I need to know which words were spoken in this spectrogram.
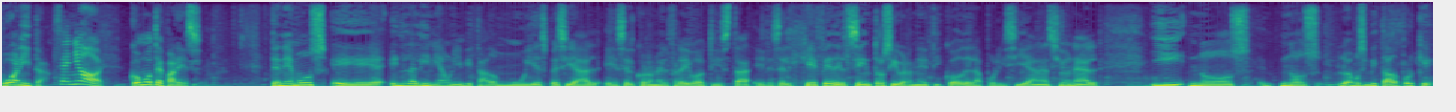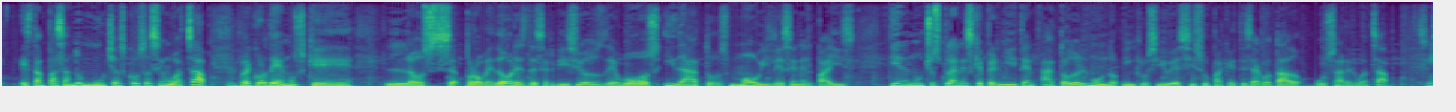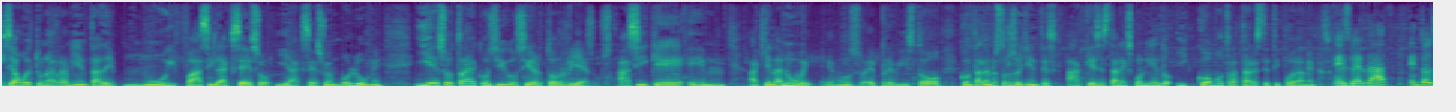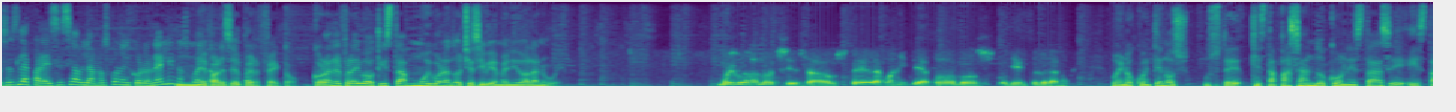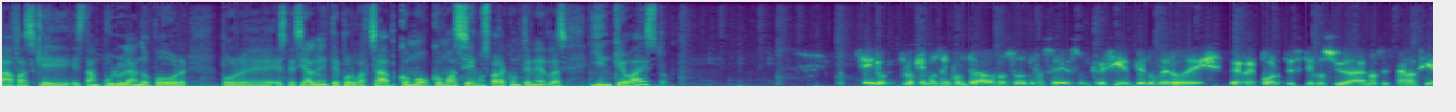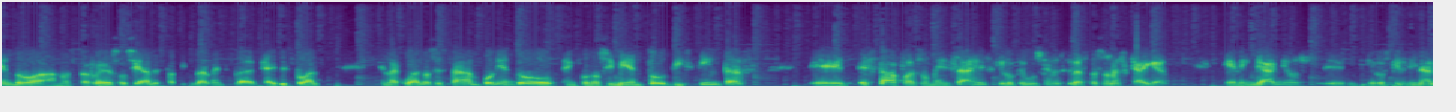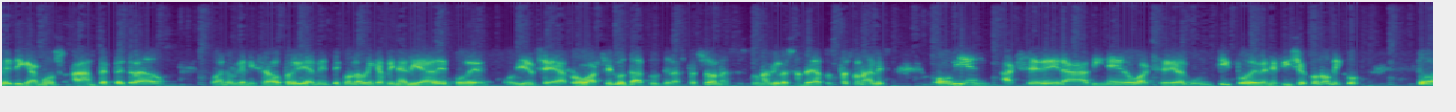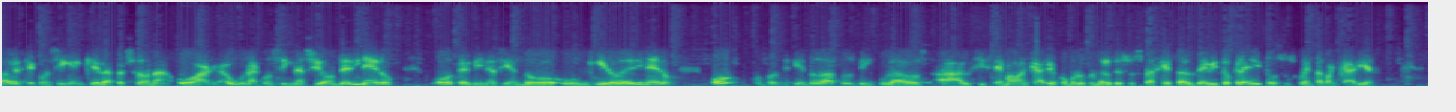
Juanita. Señor. ¿Cómo te parece? Tenemos eh, en la línea un invitado muy especial, es el coronel Freddy Bautista, él es el jefe del Centro Cibernético de la Policía Nacional y nos, nos lo hemos invitado porque están pasando muchas cosas en WhatsApp. Recordemos que los proveedores de servicios de voz y datos móviles en el país tienen muchos planes que permiten a todo el mundo, inclusive si su paquete se ha agotado, usar el WhatsApp. Se ha vuelto una herramienta de muy fácil acceso y acceso en volumen y eso trae consigo ciertos riesgos. Así que em, aquí en la nube hemos eh, previsto contarle a nuestros oyentes a qué se están exponiendo y cómo tratar este tipo de amenazas. Es verdad. Entonces, ¿le parece si hablamos con el coronel y nos cuenta? Me parece perfecto. Coronel Freddy Bautista, muy buenas noches y bienvenido a la nube. Muy buenas noches a usted, a Juanita y a todos los oyentes de la nube. Bueno, cuéntenos usted qué está pasando con estas eh, estafas que están pululando por, por eh, especialmente por WhatsApp. ¿Cómo, ¿Cómo hacemos para contenerlas y en qué va esto? Sí, lo, que hemos encontrado nosotros es un creciente número de, reportes que los ciudadanos están haciendo a nuestras redes sociales, particularmente la del CAI virtual, en la cual nos están poniendo en conocimiento distintas eh, estafas o mensajes que lo que buscan es que las personas caigan en engaños eh, que los criminales, digamos, han perpetrado o han organizado previamente con la única finalidad de poder, o bien sea, robarse los datos de las personas, esto es una violación de datos personales, o bien acceder a dinero o acceder a algún tipo de beneficio económico toda vez que consiguen que la persona o haga una consignación de dinero o termine haciendo un giro de dinero o comprometiendo datos vinculados al sistema bancario, como los números de sus tarjetas débito crédito o sus cuentas bancarias,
